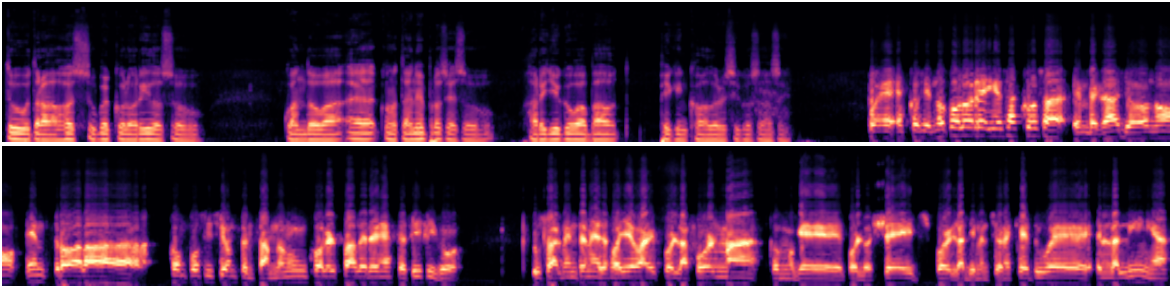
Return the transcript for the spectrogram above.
tu trabajo es súper colorido, so, cuando va, eh, cuando estás en el proceso, how do you go about picking colors y cosas así? Pues escogiendo colores y esas cosas, en verdad yo no entro a la composición pensando en un color palette en específico. Usualmente me dejo llevar por la forma, como que por los shapes, por las dimensiones que tuve en las líneas.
